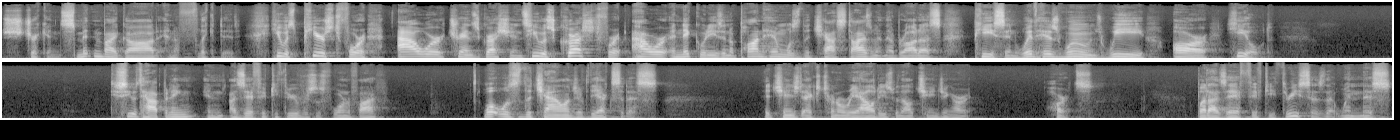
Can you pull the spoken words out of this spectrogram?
stricken, smitten by God, and afflicted. He was pierced for our transgressions. He was crushed for our iniquities, and upon him was the chastisement that brought us peace. And with his wounds we are healed. Do you see what's happening in Isaiah 53, verses 4 and 5? What was the challenge of the Exodus? It changed external realities without changing our hearts. But Isaiah 53 says that when this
